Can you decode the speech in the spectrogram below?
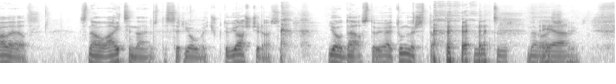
pavēles. Tas nav aicinājums, tas ir jau veču, ka tev jāšķirās. Jau dēls, tev jāiet universitātē. nu, tas ir nav atšķirības. Uh,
